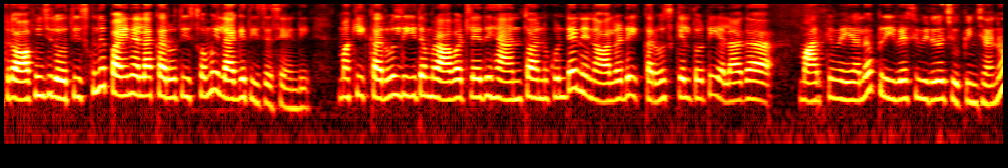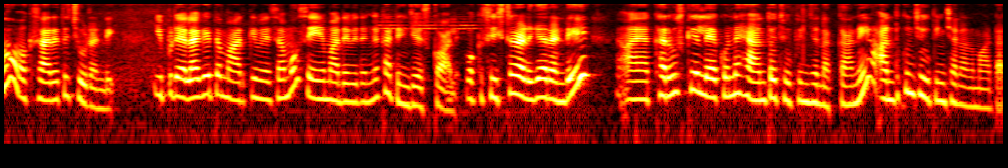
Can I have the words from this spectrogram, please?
ఇక్కడ హాఫ్ ఇంచ్లో తీసుకుని పైన ఎలా కరువు తీసుకోమో ఇలాగే తీసేసేయండి. మాకు ఈ కరువులు తీయటం రావట్లేదు హ్యాండ్తో అనుకుంటే నేను ఆల్రెడీ కరువు స్కేల్ తోటి ఎలాగా మార్కింగ్ వేయాలో ప్రీవియస్ వీడియోలో చూపించాను. ఒకసారి అయితే చూడండి. ఇప్పుడు ఎలాగైతే మార్కింగ్ వేసామో సేమ్ అదే విధంగా కటింగ్ చేసుకోవాలి. ఒక సిస్టర్ అడిగారండి కరువు స్కేల్ లేకుండా హ్యాండ్తో చూపించను కానీ అందుకుని చూపించాను అనమాట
